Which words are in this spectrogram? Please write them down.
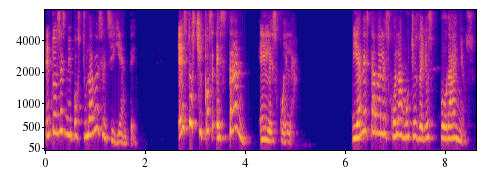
Entonces, mi postulado es el siguiente. Estos chicos están en la escuela, y han estado en la escuela muchos de ellos por años.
